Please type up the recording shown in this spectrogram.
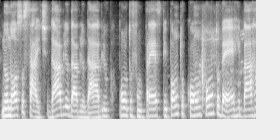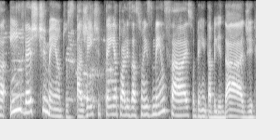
no nosso site www.funpresp.com.br barra investimentos. A gente tem atualizações mensais sobre rentabilidade,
